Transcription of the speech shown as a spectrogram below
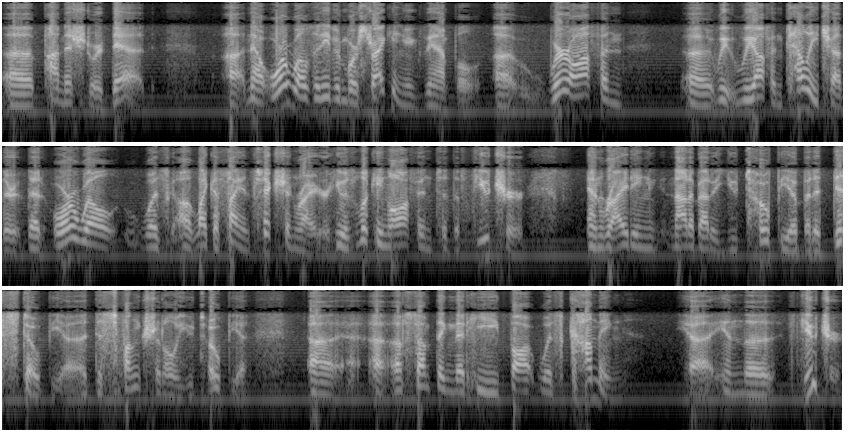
uh, punished or dead. Uh, now, Orwell's an even more striking example. Uh, we're often uh, we, we often tell each other that Orwell was uh, like a science fiction writer. He was looking off into the future and writing not about a utopia, but a dystopia, a dysfunctional utopia uh, uh, of something that he thought was coming uh, in the future.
